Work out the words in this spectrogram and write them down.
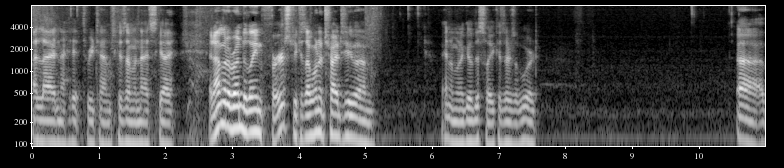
I lied and I hit it three times because I'm a nice guy. And I'm gonna run to lane first because I want to try to um. And I'm gonna go this way because there's a ward. Uh,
